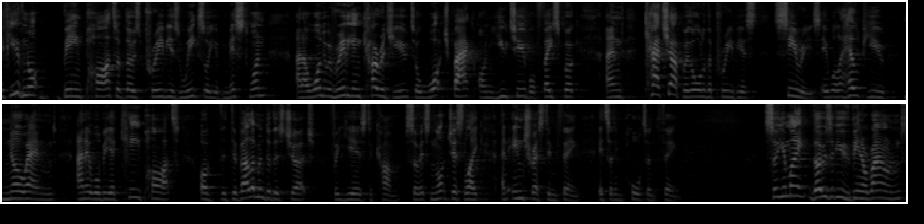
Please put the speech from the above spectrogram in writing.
If you've not been part of those previous weeks or you've missed one, and I want to really encourage you to watch back on YouTube or Facebook and catch up with all of the previous series. It will help you no end, and it will be a key part of the development of this church for years to come. So it's not just like an interesting thing, it's an important thing. So you might, those of you who've been around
